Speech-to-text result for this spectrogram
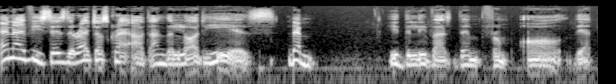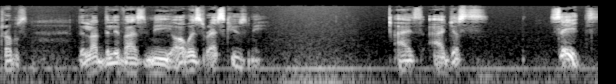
NIV says, The righteous cry out, and the Lord hears them. He delivers them from all their troubles. The Lord delivers me, He always rescues me. I, I just see it.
